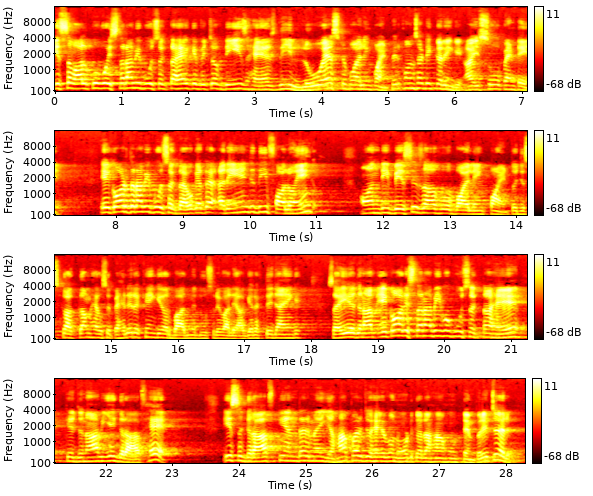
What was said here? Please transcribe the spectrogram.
इस सवाल को वो इस तरह भी पूछ सकता है कि which of these has the lowest boiling point फिर कौन सा टिक करेंगे? आइसोपेंटेन एक और तरह भी पूछ सकता है। वो कहता है arrange the following on the basis of वो बॉइलिंग पॉइंट तो जिसका कम है उसे पहले रखेंगे और बाद में दूसरे वाले आगे रखते जाएँगे। सही है जनाब। एक और इस तरह भी वो पूछ सकता है कि जनाब ये ग्राफ है। इस ग्राफ के अंदर मैं यहाँ पर जो है वो नोट कर रहा हूँ टेम्परेचर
